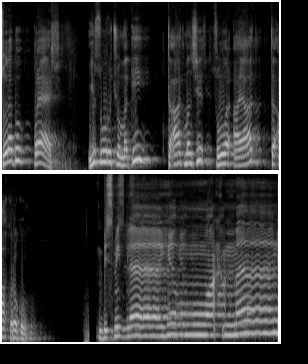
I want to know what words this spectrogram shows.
صورت قریش یہ سور چھ مکی تو ات من ژور آیات تو اخ رکو۔ بسم الله الرحمن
